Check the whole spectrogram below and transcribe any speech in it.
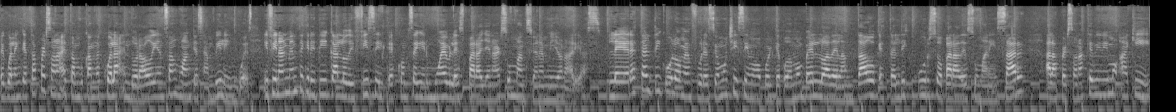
Recuerden que estas personas están buscando escuelas en Dorado y en San Juan que sean bilingües. Y finalmente critican lo difícil que es conseguir muebles para llenar sus mansiones millonarias. Leer este artículo me enfureció muchísimo porque podemos ver lo adelantado que está el discurso para deshumanizar a las personas que vivimos aquí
